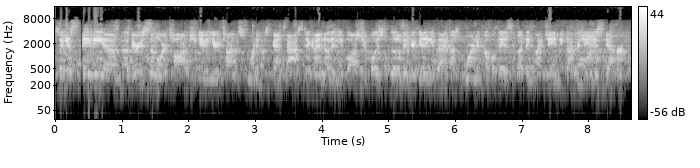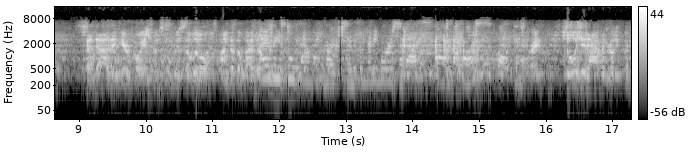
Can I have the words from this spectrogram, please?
So I guess maybe um, a very similar talk. You gave your talk this morning was fantastic, and I know that you've lost your voice a little bit. You're getting it back. I was warned a couple days ago, I think by Jamie, Dr. Jamie Skipper, said uh, that your voice was was a little under the weather. I at least don't sound like Marge Simpson anymore, so that's that's a plus. But, you know. Right. So what did happen really quick?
